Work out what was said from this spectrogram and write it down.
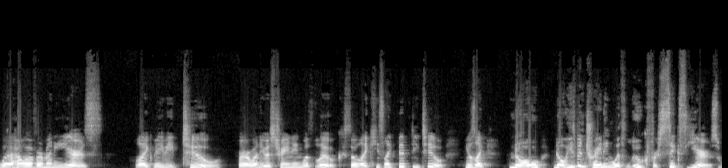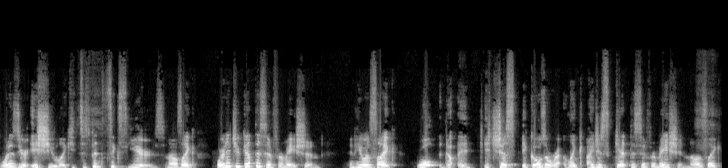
wh- however many years like maybe two for when he was training with luke so like he's like 52 he was like no no he's been training with luke for six years what is your issue like it's, been six years and i was like where did you get this information and he was like well no it, it's just it goes around like i just get this information and i was like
